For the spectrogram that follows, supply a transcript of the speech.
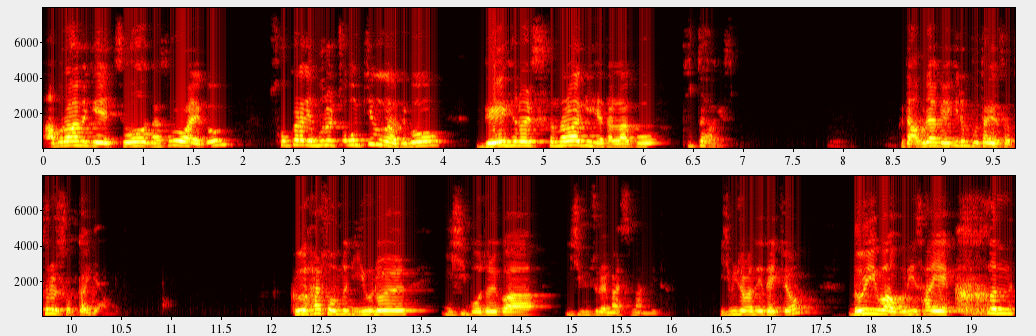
아브라함에게 저 나사로 하여금 손가락에 물을 조금 찍어가지고 내 혀를 서늘하게 해달라고 부탁하겠습니다. 근데 아브라함이 이런 부탁에서 들을 수 없다고 얘기합니다. 그 할 수 없는 이유를 25절과 26절에 말씀합니다. 26절에 되어 있죠? 너희와 우리 사이에 큰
